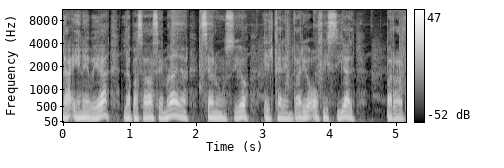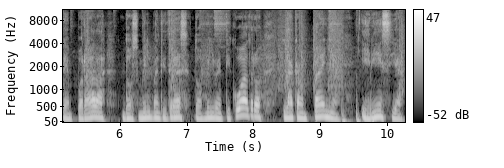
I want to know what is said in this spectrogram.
la NBA, la pasada semana se anunció el calendario oficial para la temporada 2023-2024. La campaña inicia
